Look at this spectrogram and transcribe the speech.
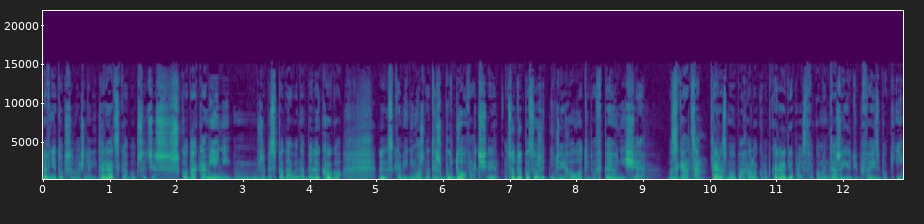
Pewnie to przenośnia literacka, bo przecież szkoda kamieni, mm, żeby spadały na byle kogo. Z kamieni można też budować. Co do pasożytniczej hołoty, to w pełni się Zgadzam. Teraz małpahalo.radio, Państwa komentarze YouTube, Facebook i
